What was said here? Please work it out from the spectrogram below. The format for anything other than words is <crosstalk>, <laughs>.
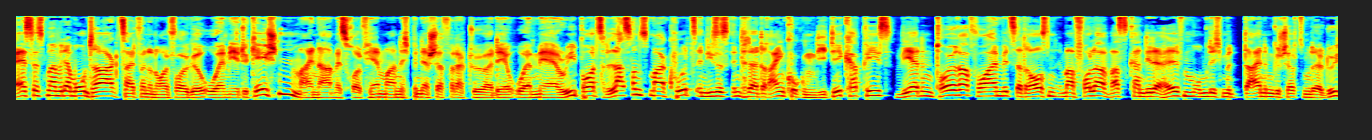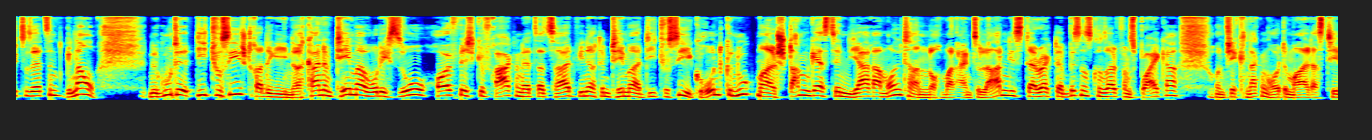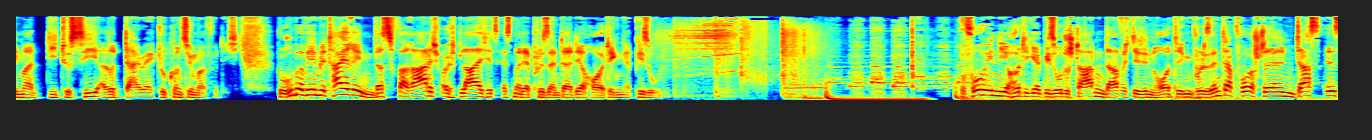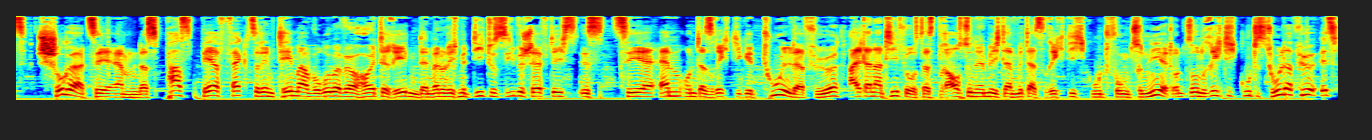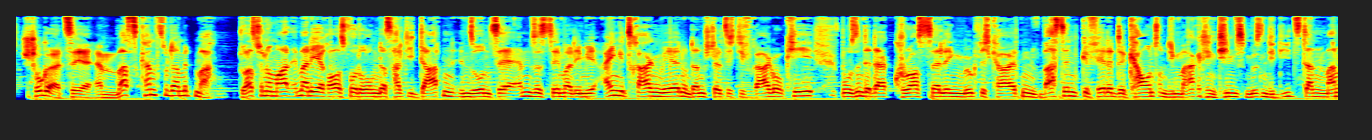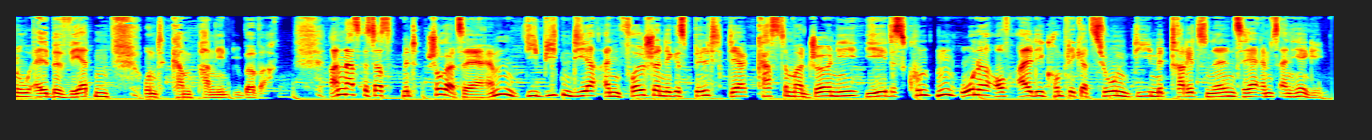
Es ist mal wieder Montag, Zeit für eine neue Folge OMR Education. Mein Name ist Rolf Herrmann, ich bin der Chefredakteur der OMR Reports. Lass uns mal kurz in dieses Internet reingucken. Die DKPs werden teurer, vor allem wird es da draußen immer voller. Was kann dir da helfen, um dich mit deinem Geschäftsmodell durchzusetzen? Genau, eine gute D2C-Strategie. Nach keinem Thema wurde ich so häufig gefragt in letzter Zeit wie nach dem Thema D2C. Grund genug mal Stammgästin Yara Moltan nochmal einzuladen. Die ist Director Business Consult von Spriker und wir knacken heute mal das Thema D2C, also Direct to Consumer für dich. Worüber wir im Detail reden, reden, das verrate ich euch gleich. Jetzt erstmal der Presenter der heutigen Episode. Bevor wir in die heutige Episode starten, darf ich dir den heutigen Presenter vorstellen. Das ist Sugar CRM. Das passt perfekt zu dem Thema, worüber wir heute reden. Denn wenn du dich mit D2C beschäftigst, ist CRM und das richtige Tool dafür alternativlos. Das brauchst du nämlich, damit das richtig gut funktioniert. Und so ein richtig gutes Tool dafür ist Sugar CRM. Was kannst du damit machen? Du hast für normal immer die Herausforderung, dass halt die Daten in so ein CRM-System halt irgendwie eingetragen werden. Und dann stellt sich die Frage, okay, wo sind denn da Cross-Selling-Möglichkeiten? Was sind gefährdete Accounts? Und die Marketing-Teams müssen die Leads dann manuell bewerten und Kampagnen überwachen. Anders ist das mit Sugar CRM. Die bieten dir ein vollständiges Bild der Customer Journey jedes Kunden, ohne auf all die Komplikationen, die mit traditionellen CRMs einhergehen.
